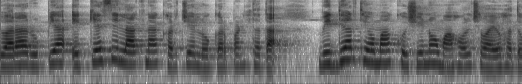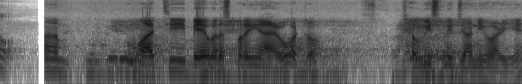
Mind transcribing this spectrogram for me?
દ્વારા રૂપિયા એક્યાસી લાખના ખર્ચે લોકાર્પણ થતાં વિદ્યાર્થીઓમાં ખુશીનો માહોલ છવાયો હતો. હું આજથી બે વર્ષ પર અહીંયા આવ્યો હતો, છવ્વીસમી જાન્યુઆરીએ.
